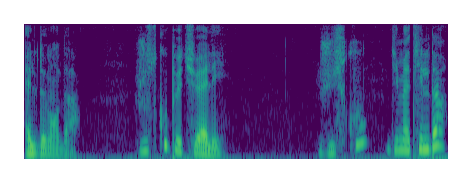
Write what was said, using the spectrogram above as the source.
Elle demanda Jusqu'où peux-tu aller? Jusqu'où? dit Mathilda.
